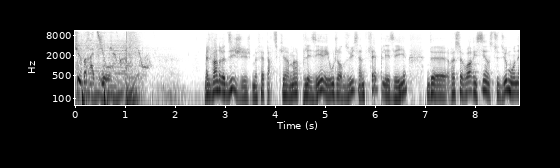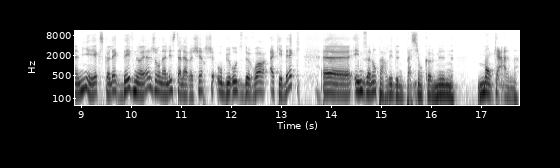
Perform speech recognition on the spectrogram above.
Cube Radio. Mais le vendredi, je, je me fais particulièrement plaisir et aujourd'hui, ça me fait plaisir de recevoir ici en studio mon ami et ex-collègue Dave Noël, journaliste à la recherche au Bureau du Devoir à Québec. Euh, et nous allons parler d'une passion commune, Montcalm.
